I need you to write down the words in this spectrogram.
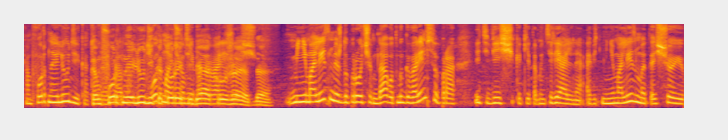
Комфортные люди, которые... Комфортные да, люди, вот которые тебя окружают, да. Минимализм, между прочим, да, вот мы говорим все про эти вещи какие-то материальные, а ведь минимализм это еще и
